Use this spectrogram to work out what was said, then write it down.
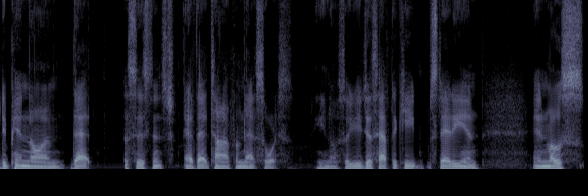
depend on that assistance at that time from that source. You know, so you just have to keep steady and and most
